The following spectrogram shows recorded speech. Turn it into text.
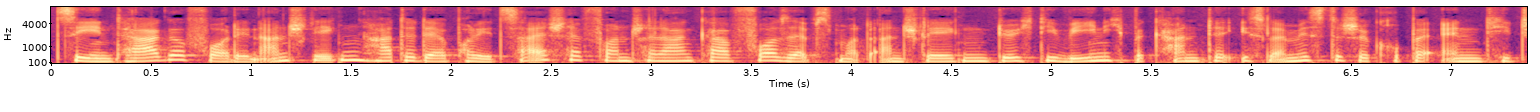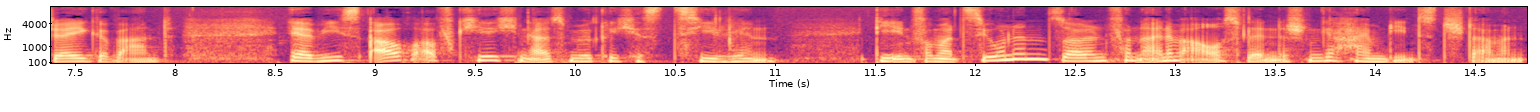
Zehn Tage vor den Anschlägen hatte der Polizeichef von Sri Lanka vor Selbstmordanschlägen durch die wenig bekannte islamistische Gruppe NTJ gewarnt. Er wies auch auf Kirchen als mögliches Ziel hin. Die Informationen sollen von einem ausländischen Geheimdienst stammen.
